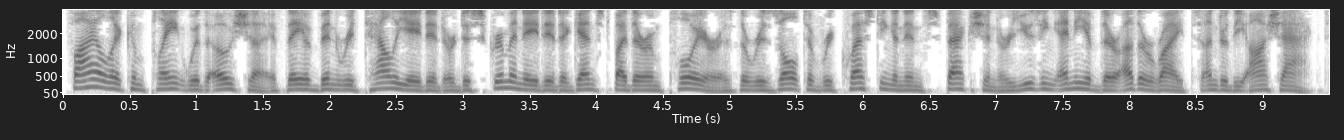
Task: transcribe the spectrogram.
File a complaint with OSHA if they have been retaliated or discriminated against by their employer as the result of requesting an inspection or using any of their other rights under the OSH Act.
